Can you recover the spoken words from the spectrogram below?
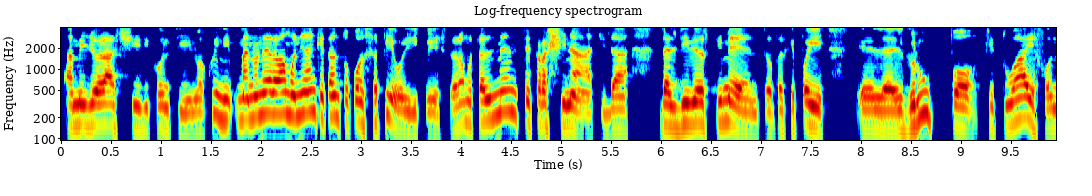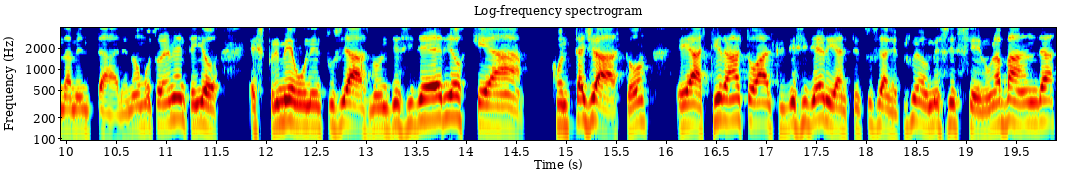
a migliorarci di continuo. Quindi, ma non eravamo neanche tanto consapevoli di questo, eravamo talmente trascinati da, dal divertimento, perché poi eh, il, il, gruppo che tu hai è fondamentale. No? Molto probabilmente io esprimevo un entusiasmo, un desiderio che ha contagiato e ha attirato altri desideri e altri entusiasmi, per cui abbiamo messo insieme una banda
